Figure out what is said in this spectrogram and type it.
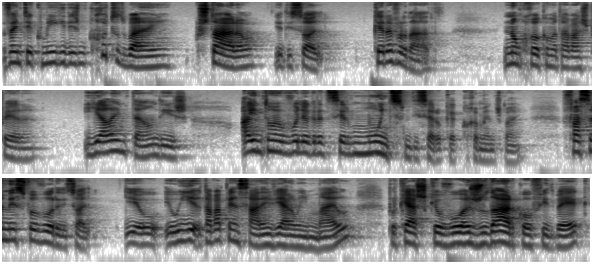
vem ter comigo e diz-me: correu tudo bem, gostaram? E eu disse: olha, que era verdade, não correu como eu estava à espera. E ela então diz: Ah, então eu vou-lhe agradecer muito se me disser o que é que correu menos bem. Faça-me esse favor. Eu disse: Olha, eu, eu, ia, eu estava a pensar em enviar um e-mail, porque acho que eu vou ajudar com o feedback.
